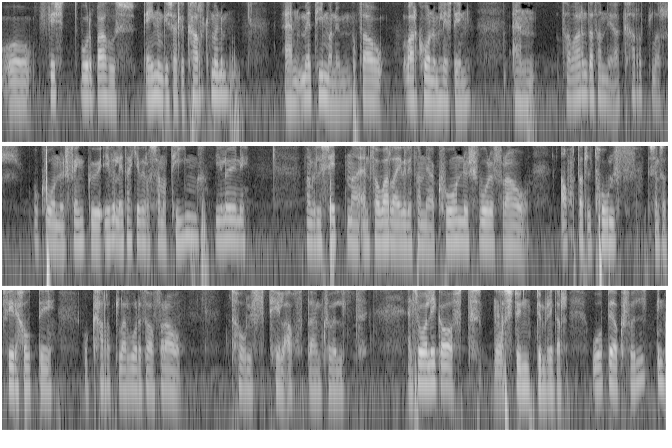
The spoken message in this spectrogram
og fyrst voru baðhús einungis allir karlmönnum en með tímanum þá var konum hlift inn. En það var enda þannig að karlar og konur fengu yfirleitt ekki að vera á sama tíma í lauginni. Þannig til setna en þá var það yfirleitt þannig að konur voru frá 8 til 12 sem sagt fyrir háti og karlar voru þá frá 12 til 8 um kvöld. En svo var líka oft stundum reyndar opið á kvöldin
